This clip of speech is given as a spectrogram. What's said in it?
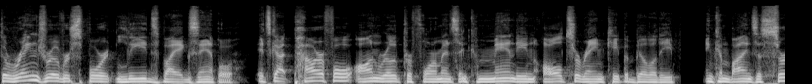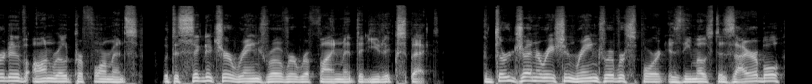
the Range Rover Sport leads by example. It's got powerful on road performance and commanding all terrain capability and combines assertive on road performance with the signature Range Rover refinement that you'd expect. The third generation Range Rover Sport is the most desirable,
